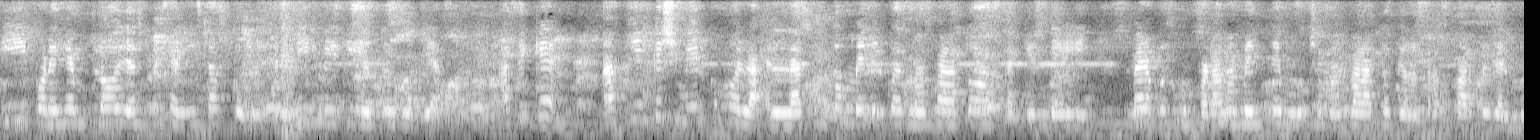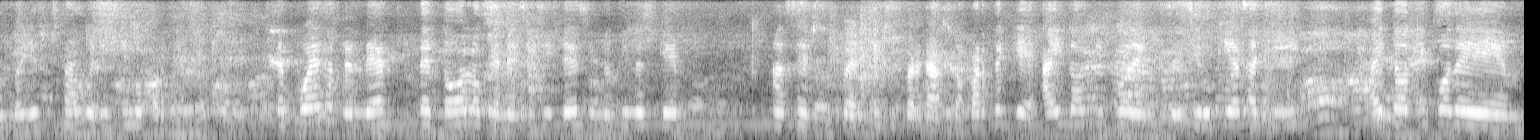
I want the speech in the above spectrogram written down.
y por ejemplo ya especialistas como entre 1000 1500 rupias. Así que aquí en Kashmir como el asunto médico es más barato hasta que en Delhi, pero pues comparadamente mucho más barato que en otras partes del mundo y eso está buenísimo porque te puedes atender de todo lo que necesites y no tienes que hacer super, el super gasto. Aparte que hay todo tipo de, cirugías aquí, hay todo tipo de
